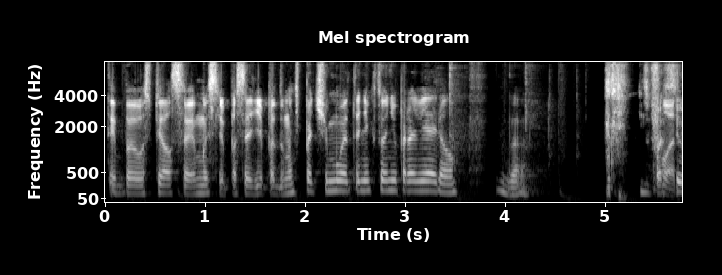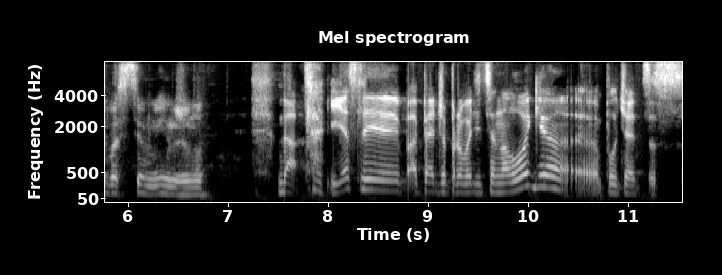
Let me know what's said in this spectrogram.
Ты бы успел свои мысли посреди подумать, почему это никто не проверил. Да. Спасибо Steam Engine. Да, если, опять же, проводить аналогию, э, получается, с,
